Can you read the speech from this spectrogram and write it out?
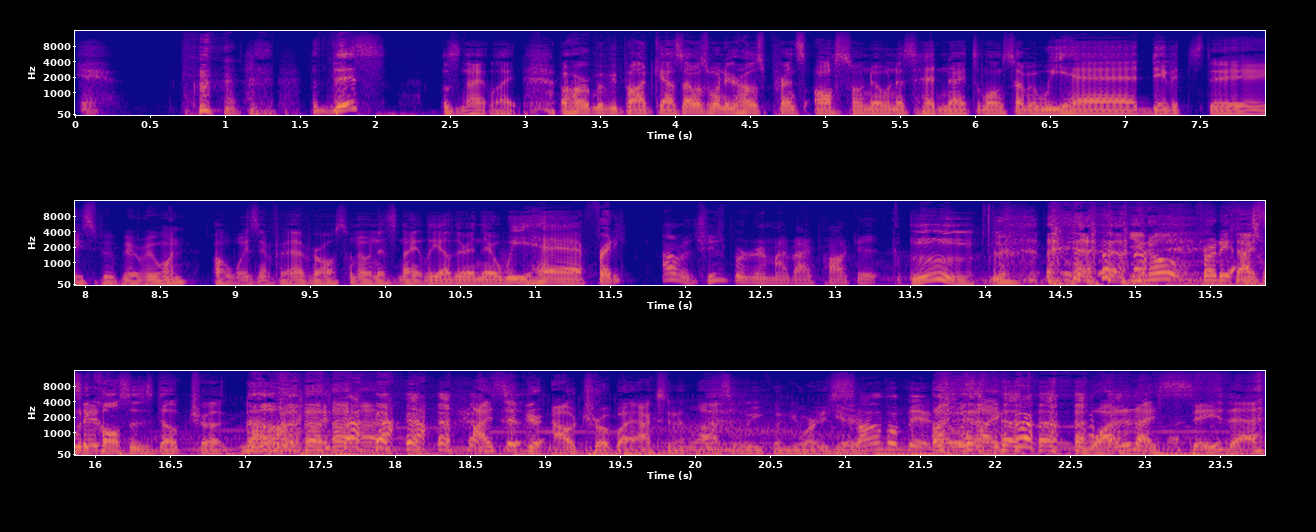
Yeah. but this was Knight Light, a horror movie podcast. I was one of your hosts, Prince, also known as Head Nights. Alongside me, we had David, Stay spoopy, everyone. always and forever, also known as Nightly. Other in there, we had Freddy. I have a cheeseburger in my back pocket. Mm. You know, Freddy, That's I what said, he calls his dump truck. No. I said your outro by accident last week when you weren't here. Son of a bitch. I was like, why did I say that?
